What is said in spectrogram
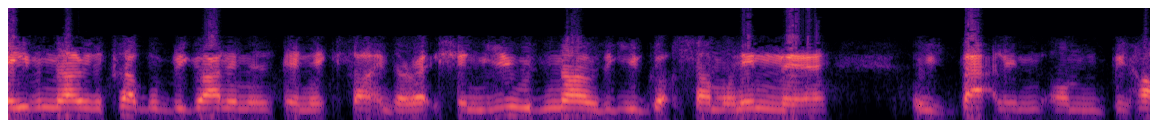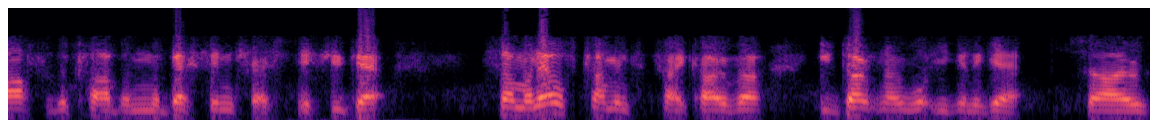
even though the club would be going in, an exciting direction, you would know that you've got someone in there who's battling on behalf of the club and the best interest. If you get someone else coming to take over, you don't know what you're going to get. So,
